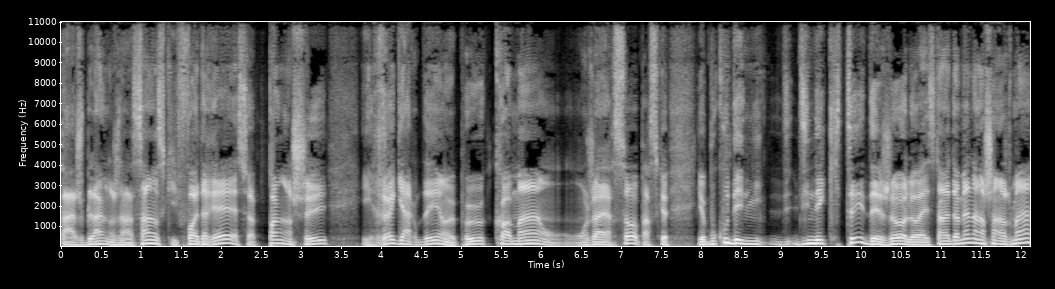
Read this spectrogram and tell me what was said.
page blanche dans le sens qu'il faudrait se pencher et regarder un peu comment on, gère ça parce que il y a beaucoup d'inéquité déjà là. C'est un domaine en changement?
